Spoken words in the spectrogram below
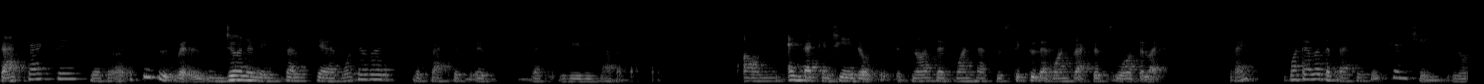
that practice, whether a simple well, journaling, self-care, whatever the practice is that we, we have at that point. Um, and that can change also. It's not that one has to stick to that one practice throughout the life, right? Whatever the practice is can change. You know,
